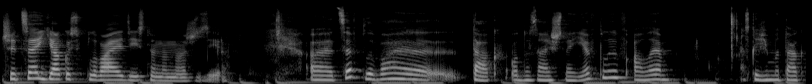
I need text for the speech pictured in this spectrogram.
Чи це якось впливає дійсно на наш зір? Е, це впливає так, однозначно є вплив, але Скажімо так,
